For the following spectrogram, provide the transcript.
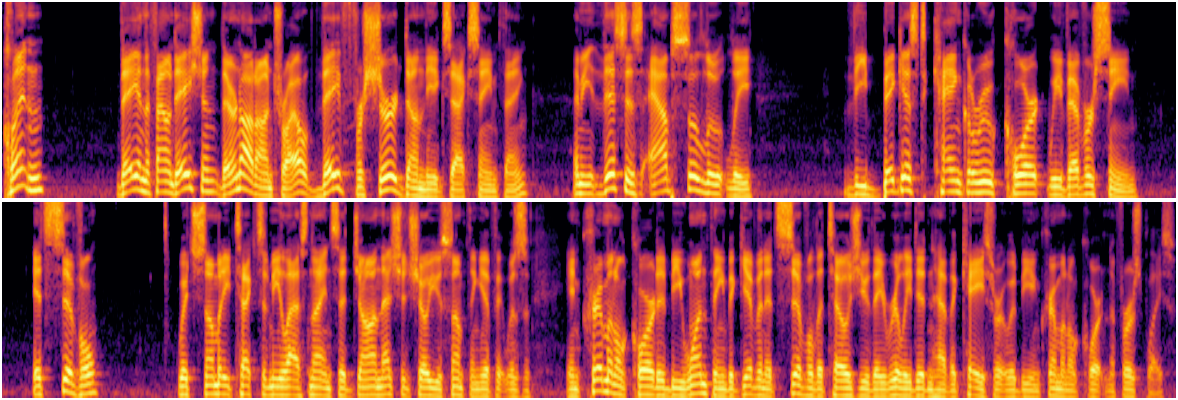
Clinton, they and the foundation, they're not on trial. They've for sure done the exact same thing. I mean, this is absolutely the biggest kangaroo court we've ever seen. It's civil, which somebody texted me last night and said, John, that should show you something. If it was in criminal court, it'd be one thing, but given it's civil, that tells you they really didn't have a case or it would be in criminal court in the first place.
